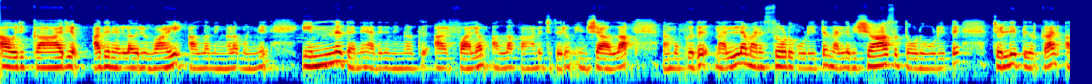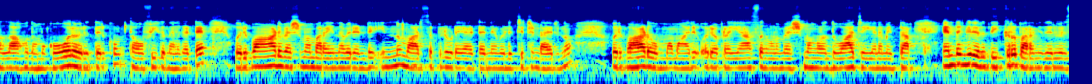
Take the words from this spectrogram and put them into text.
ആ ഒരു കാര്യം അതിനുള്ള ഒരു വഴി അള്ള നിങ്ങളെ മുന്നിൽ ഇന്ന് തന്നെ അതിന് നിങ്ങൾക്ക് ആ ഫലം അള്ള കാണിച്ചു തരും. ഇൻഷാ അല്ല നമുക്കിത് നല്ല മനസ്സോട് കൂടിയിട്ട് നല്ല വിശ്വാസത്തോട് കൂടിയിട്ട് ചൊല്ലി തീർക്കാൻ അള്ളാഹു നമുക്ക് ഓരോരുത്തർക്കും തൗഫീക്ക് നൽകട്ടെ. ഒരുപാട് വിഷമം പറയുന്നവരുണ്ട്. ഇന്നും വാട്സപ്പിലൂടെയായിട്ട് എന്നെ വിളിച്ചിട്ടുണ്ടായിരുന്നു. ഒരുപാട് ഉമ്മമാർ ഓരോ പ്രയാസങ്ങളും വിഷമങ്ങളും ദുവാ ചെയ്യണം ഇത്ത. എന്തെങ്കിലും ഒരു ദിക്ർ പറഞ്ഞു തരൂ ഒരു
